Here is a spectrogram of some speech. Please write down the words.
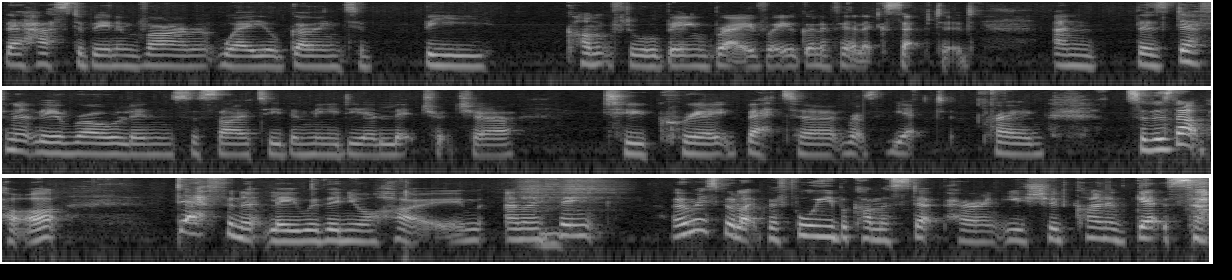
there has to be an environment where you're going to be comfortable being brave, where you're going to feel accepted. And there's definitely a role in society, the media, literature, to create better, yet praying. So there's that part. Definitely within your home. And I mm. think I almost feel like before you become a step parent, you should kind of get some,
